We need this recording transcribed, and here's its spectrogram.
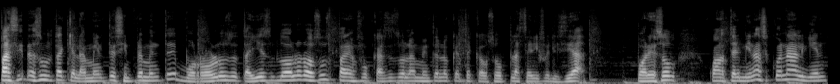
Resulta que la mente simplemente borró los detalles dolorosos para enfocarse solamente en lo que te causó placer y felicidad. Por eso, cuando terminas con alguien,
